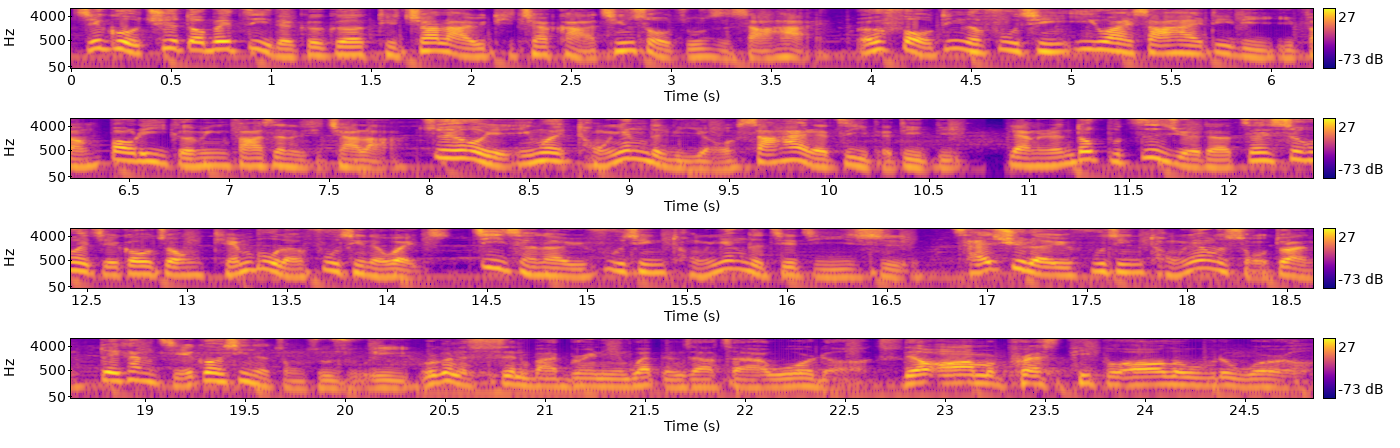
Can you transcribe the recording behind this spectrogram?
结果却都被自己的哥哥 T'Challa 与 T'Chaka 亲手阻止杀害，而否定了父亲意外杀害弟弟以防暴力革命发生的 T'Challa，最后也因为同样的理由杀害了自己的弟弟。两人都不自觉地在社会结构中填补了父亲的位置，继承了与父亲同样的阶级意识，采取了与父亲同样的手段对抗结构性的种族主义。We're gonna send vibranium weapons out to our war dogs. They'll arm oppressed people all over the world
